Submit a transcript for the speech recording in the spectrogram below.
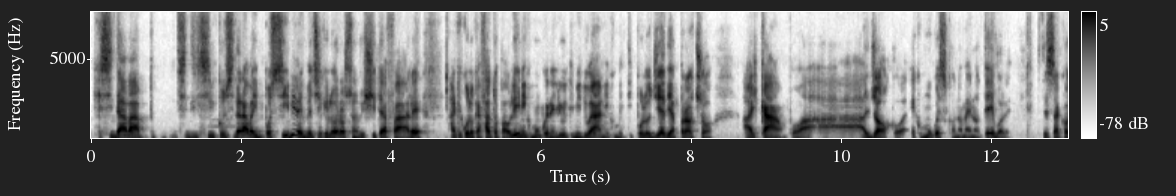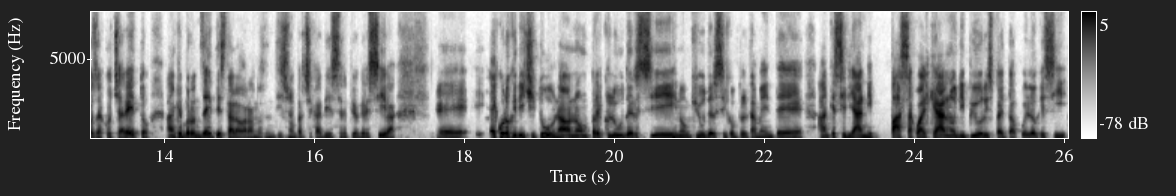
che si, dava, si, si, considerava impossibile, invece che loro sono riusciti a fare, anche quello che ha fatto Paolini comunque negli ultimi due anni come tipologia di approccio al campo, a, a, al gioco, è comunque secondo me notevole. Stessa cosa Cocciaretto, anche Bronzetti sta lavorando tantissimo per cercare di essere più aggressiva. Eh, è quello che dici tu, no? non precludersi, non chiudersi completamente, anche se gli anni passa qualche anno di più rispetto a quello che si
